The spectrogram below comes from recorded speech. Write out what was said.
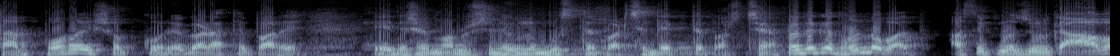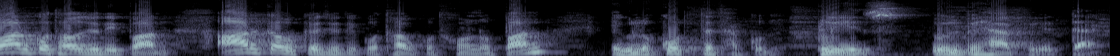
তারপরও এসব করে বেড়াতে পারে। এই দেশের মানুষ এগুলো বুঝতে পারছে, দেখতে পারছে। আপনাদেরকে ধন্যবাদ। আসিফ নজরুলকে আবার কোথাও যদি পান, আর কাউকে যদি কোথাও কোথাও পান, এগুলো করতে থাকুন। Please will be happy with that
